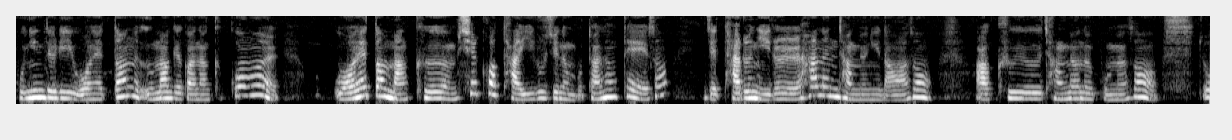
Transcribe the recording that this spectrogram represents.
본인들이 원했던 음악에 관한 그 꿈을 원했던 만큼 실컷 다 이루지는 못한 상태에서 이제 다른 일을 하는 장면이 나와서 아 그 장면을 보면서 좀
